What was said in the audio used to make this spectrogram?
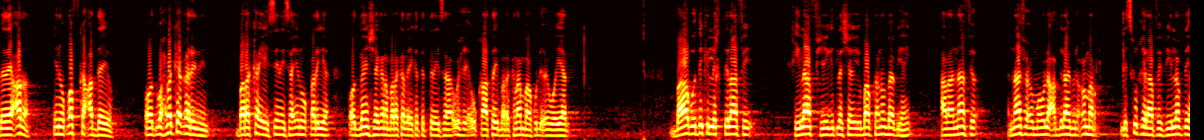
badeecada inuu qofka caddeeyo ood waxba ka qarinin baraka ayay siinaysaa inuu qariya ood been sheegana barakada ay ka tirtiraysaa wixii u qaatay barakalaan baa ku dhici weeyaan. Baabu dikri اkhtilaafi khilaaf sheegid la sheegay baabkan u baab yahay calىa naafic naaficu mowla cabdillahi bn cumar la isku khilaafay fii lafdi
